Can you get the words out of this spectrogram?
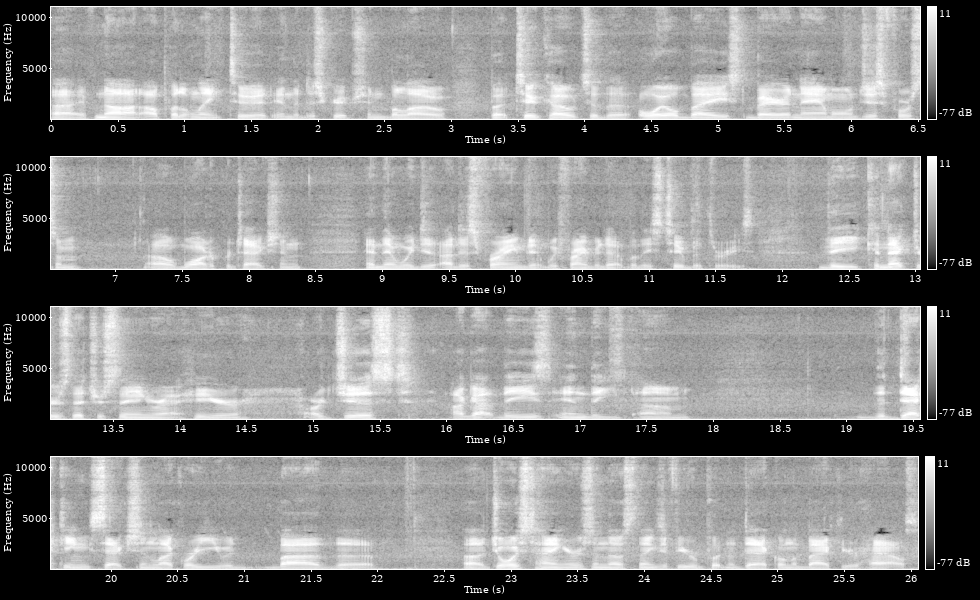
Uh, if not, I'll put a link to it in the description below. But two coats of the oil-based Behr enamel just for some uh, water protection, and then we just I just framed it. We framed it up with these two by threes. The connectors that you're seeing right here are just I got these in the um, the decking section, like where you would buy the uh, joist hangers and those things if you were putting a deck on the back of your house.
